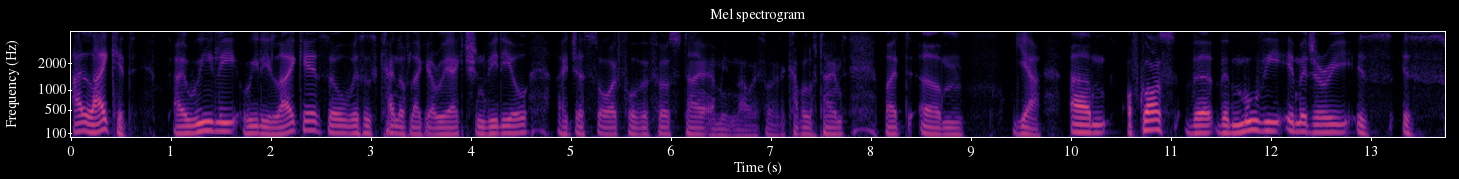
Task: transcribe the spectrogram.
I like it. I really, really like it. So this is kind of like a reaction video. I just saw it for the first time. I mean, now I saw it a couple of times, but um, yeah. Um, of course, the the movie imagery is is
